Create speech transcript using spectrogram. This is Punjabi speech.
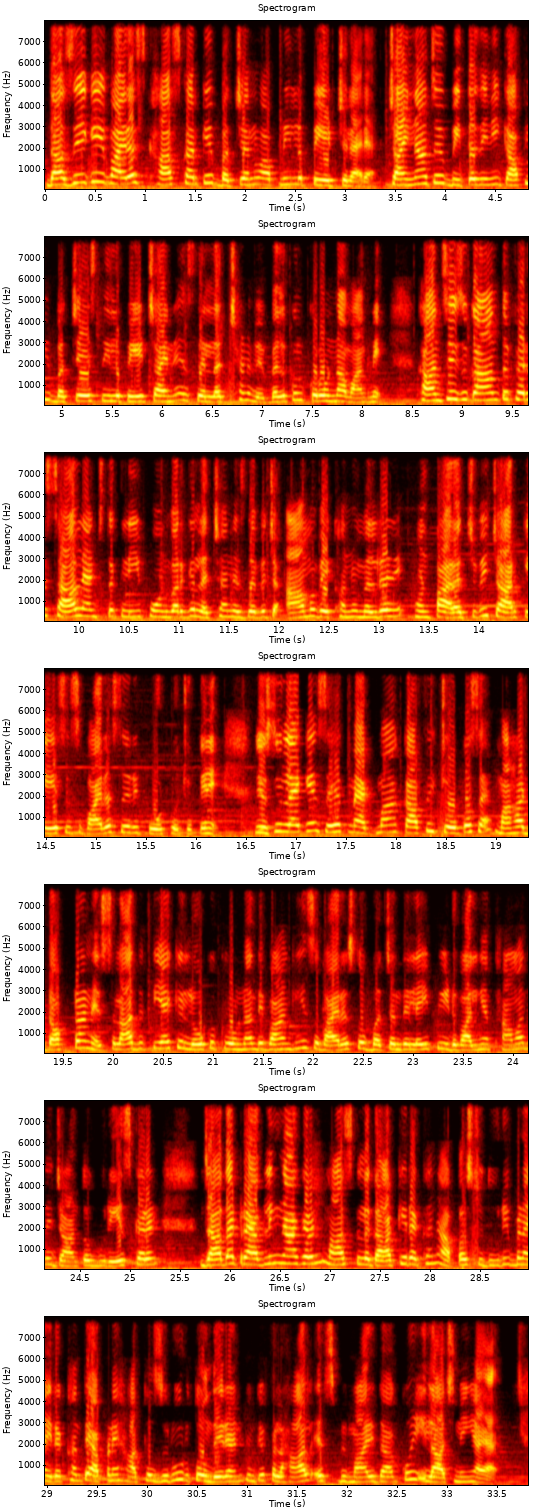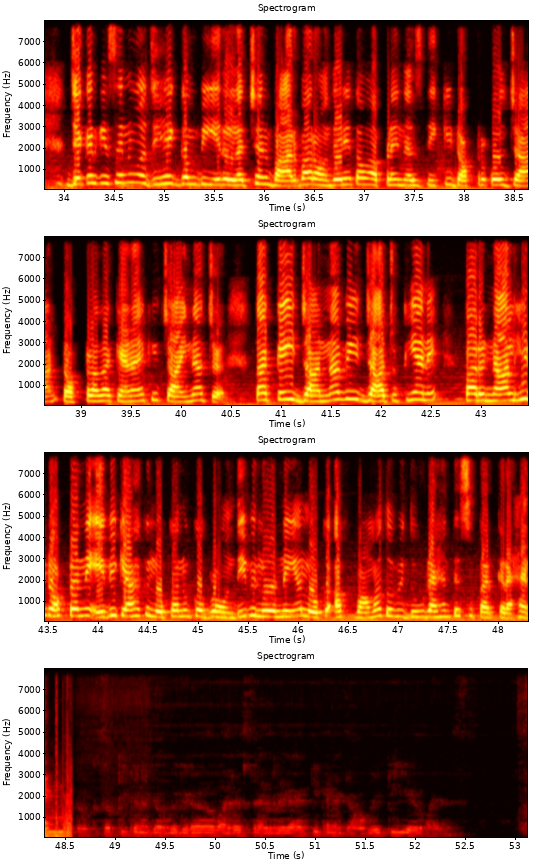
ਦੱਸਦੇ ਕਿ ਇਹ ਵਾਇਰਸ ਖਾਸ ਕਰਕੇ ਬੱਚਿਆਂ ਨੂੰ ਆਪਣੀ ਲਪੇਟ 'ਚ ਲੈ ਰਿਹਾ ਹੈ। ਚਾਈਨਾ 'ਚ ਬੀਤੇ ਦਿਨੀ ਕਾਫੀ ਬੱਚੇ ਇਸ ਦੀ ਲਪੇਟ 'ਚ ਆਏ ਨੇ, ਇਸ ਦੇ ਲੱਛਣ ਵੀ ਬਿਲਕੁਲ ਕਰੋਨਾ ਵਾਂਗ ਨੇ। ਖਾਂਸੀ ਜ਼ੁਕਾਮ ਤੇ ਫਿਰ ਸਾਹ ਲੈਣ 'ਚ ਤਕਲੀਫ ਹੋਣ ਵਰਗੇ ਲੱਛਣ ਇਸ ਦੇ ਵਿੱਚ ਆਮ ਵੇਖਣ ਨੂੰ ਮਿਲ ਰਹੇ ਨੇ। ਹੁਣ ਭਾਰਤ 'ਚ ਵੀ 4 ਕੇਸ ਇਸ ਵਾਇਰਸ ਦੇ ਰਿਪੋਰਟ ਹੋ ਚੁੱਕੇ ਨੇ। ਜਿਸ ਨੂੰ ਲੈ ਕੇ ਸਿਹਤ ਮਹਿਕਮਾ ਕਾਫੀ ਚੌਕਸ ਹੈ। ਮਾਹਰ ਡਾਕਟਰਾਂ ਨੇ ਸਲਾਹ ਦਿੱਤੀ ਹੈ ਕਿ ਲੋਕ ਕਰੋਨਾ ਦੇ ਵਾਂਗ ਹੀ ਇਸ ਵਾਇਰਸ ਤੋਂ ਬਚਣ ਦੇ ਲਈ ਭੀੜ ਵਾਲੀਆਂ ਥਾਵਾਂ ਤੇ ਜਾਣ ਤੋਂ ਗੁਰੇਜ਼ ਕਰਨ, ਜ਼ਿਆਦਾ ਟਰੈਵਲਿੰਗ ਨਾ ਕਰਨ ਮਾਸਕ ਲਗਾ ਕੇ ਰੱਖਣ, ਆਪਸ 'ਚ ਦੂਰੀ ਬਣਾਈ ਰੱਖਣ ਤੇ ਆਪਣੇ ਹੱਥ ਜ਼ਰੂਰ ਧੋਂਦੇ ਰਹਿਣ ਕਿਉਂਕਿ ਫਿਲਹਾਲ ਇਸ ਬਿਮਾਰੀ ਦਾ ਕੋਈ ਇਲਾਜ ਨਹੀਂ ਆਇਆ। ਹੈ। ਜੇਕਰ ਕਿਸੇ ਨੂੰ ਅਜਿਹੇ ਗੰਭੀਰ ਲੱਛਣ ਬਾਰ-ਬਾਰ ਆਉਂਦੇ ਨੇ ਤਾਂ ਉਹ ਆਪਣੇ ਨਜ਼ਦੀਕੀ ਡਾਕਟਰ ਕੋਲ ਜਾਣ। ਡਾਕਟਰਾਂ ਦਾ ਕਹਿਣਾ ਹੈ ਕਿ ਚਾਈਨਾ 'ਚ ਤਾਂ ਕਈ ਜਾਨਾਂ ਵੀ ਜਾ ਚੁੱਕੀਆਂ ਨੇ ਪਰ ਨਾਲ ਹੀ ਡਾਕਟਰ ਨੇ ਇਹ ਵੀ ਕਿਹਾ ਕਿ ਲੋਕਾਂ ਨੂੰ ਘਬਰਾਉਣ ਦੀ ਵੀ ਲੋੜ ਨਹੀਂ ਹੈ। ਲੋਕ ਅਫਵਾਹਾਂ ਤੋਂ ਵੀ ਦੂਰ ਰਹਿਣ ਤੇ ਸਤਰਕ ਰਹਿਣ। ਡਾਕਟਰ ਸਾਹਿਬ ਕੀ ਕਹਿਣਾ ਚਾਹੋਗੇ? ਜਿਹੜਾ ਵਾਇਰਸ ਫੈਲ ਰਿਹਾ ਹੈ ਕੀ ਕਹਿਣਾ ਚਾਹੋਗੇ? ਕੀ ਹੈ ਵਾਇਰਸ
